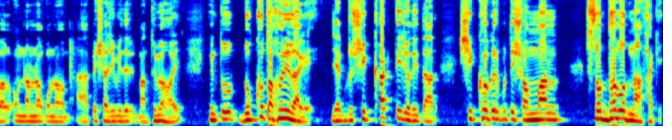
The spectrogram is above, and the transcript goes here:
বা অন্যান্য কোনো পেশাজীবীদের মাধ্যমে হয়, কিন্তু দুঃখ তখনই লাগে যে একজন শিক্ষার্থী যদি তার শিক্ষকের প্রতি সম্মান, শ্রদ্ধাবোধ না থাকে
